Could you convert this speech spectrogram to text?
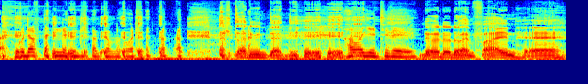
Good afternoon, Dr. afternoon, Daddy. How are you today? No, no, no, I'm fine. Uh,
